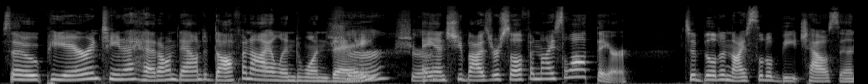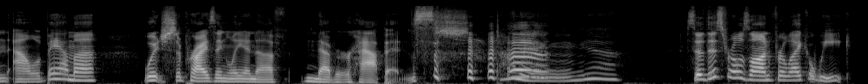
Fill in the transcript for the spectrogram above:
So Pierre and Tina head on down to Dauphin Island one day. Sure. Sure. And she buys herself a nice lot there to build a nice little beach house in Alabama, which surprisingly enough never happens. Stunning. yeah. so this rolls on for like a week.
